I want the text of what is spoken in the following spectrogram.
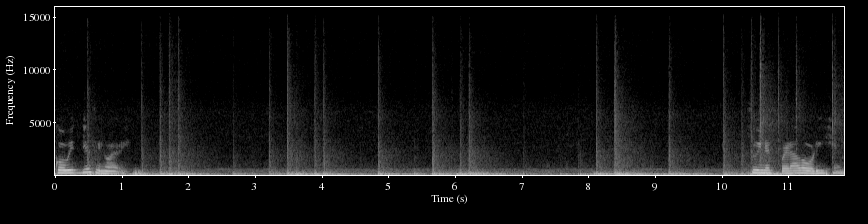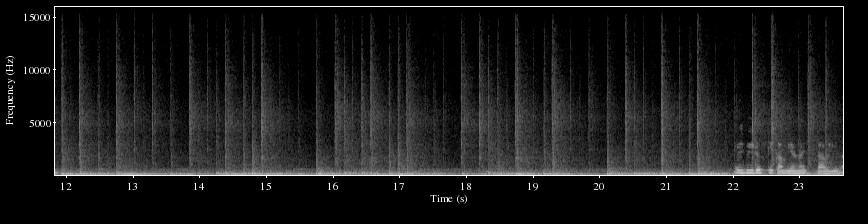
COVID-19 Su inesperado origen El virus que cambió nuestra vida.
